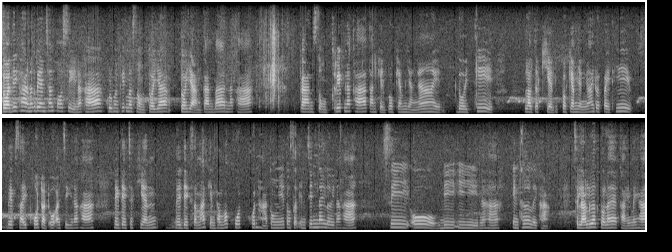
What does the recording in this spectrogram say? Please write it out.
สวัสดีค่ะ นักเรียนชั้นป .4 นะคะ ครูพันพิษมาส่งตัวอย่างตัวอย่างการบ้านนะคะ การส่งคลิปนะคะ การเขียนโปรแกรมอย่างง่าย โดยที่เราจะเขียนโปรแกรมอย่างง่าย โดยไปที่เว็บไซต์ code.org นะคะ เด็กๆจะเขียนเด็กๆสามารถเขียนคำว่าโค้ดค้นหาตรงนี้ตรง Search Engine ได้เลยนะคะ C O D E นะคะ Enter เลยค่ะ เสร็จแล้วเลือกตัวแรกค่ะเห็นไหมคะ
